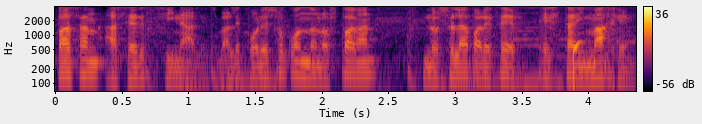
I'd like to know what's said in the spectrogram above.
pasan a ser finales, ¿vale? Por eso cuando nos pagan nos suele aparecer esta imagen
